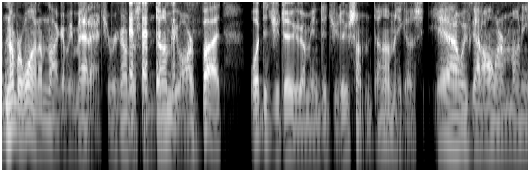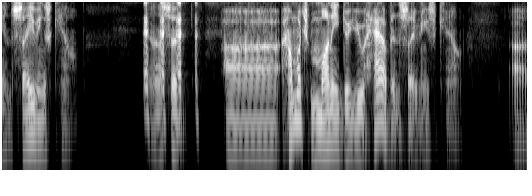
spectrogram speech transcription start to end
number one, I'm not going to be mad at you, regardless how dumb you are. But what did you do? I mean, did you do something dumb? And he goes, Yeah, we've got all our money in savings account. And I said, uh, How much money do you have in savings account? Uh,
